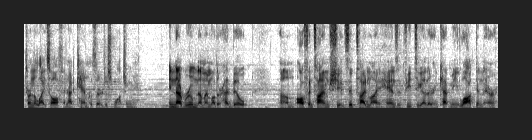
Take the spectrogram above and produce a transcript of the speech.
turned the lights off and had cameras there just watching me in that room that my mother had built, um, oftentimes she had zip tied my hands and feet together and kept me locked in there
